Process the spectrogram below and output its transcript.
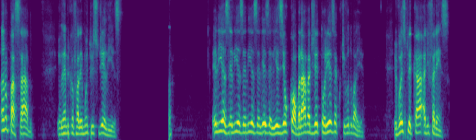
Ano passado, eu lembro que eu falei muito isso de Elias. Elias, Elias, Elias, Elias, Elias, e eu cobrava a diretoria executiva do Bahia. Eu vou explicar a diferença.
